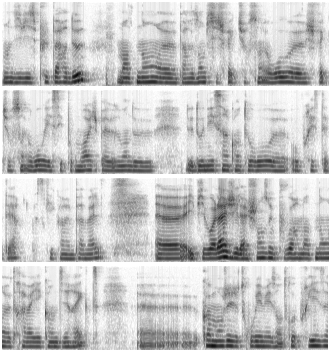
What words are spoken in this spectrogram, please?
on divise plus par deux. Maintenant, par exemple, si je facture 100 euros, je facture 100 euros et c'est pour moi, j'ai pas besoin de, donner 50 euros au prestataire, ce qui est quand même pas mal. et puis voilà, j'ai la chance de pouvoir maintenant travailler qu'en direct. comment j'ai trouvé mes entreprises?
